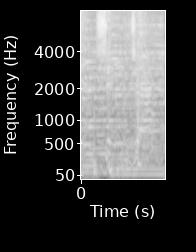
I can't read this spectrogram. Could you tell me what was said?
can change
